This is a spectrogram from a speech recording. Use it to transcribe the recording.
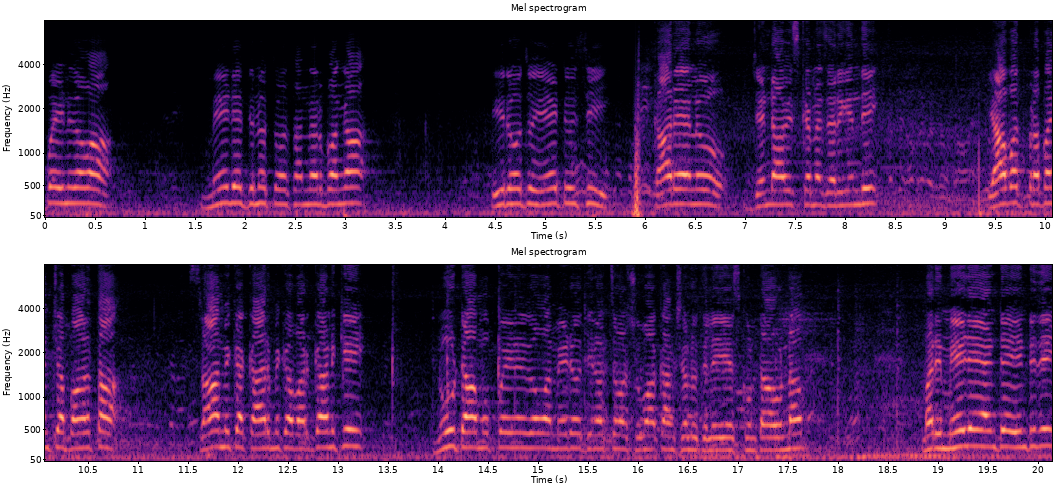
ముప్పై ఎనిమిదవ మేడే దినోత్సవ సందర్భంగా ఈరోజు ఏటూసి కార్యాలయంలో జెండా ఆవిష్కరణ జరిగింది. యావత్ ప్రపంచ భారత శ్రామిక కార్మిక వర్గానికి నూట ముప్పై ఎనిమిదవ మేడో దినోత్సవ శుభాకాంక్షలు తెలియజేసుకుంటా ఉన్నాం. మరి మేడే అంటే ఏంటిది?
